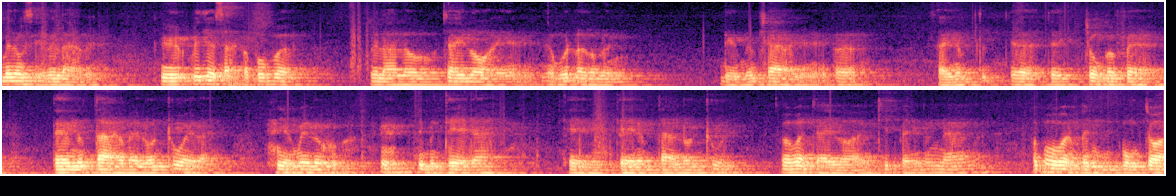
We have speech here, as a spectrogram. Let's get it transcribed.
ไม่ต้องเสียเวลาเลย คือวิทยาศาสตร์ก็พบว่า เวลาเราใจลอยสมมติเรากำลังดื่มน้ำชาอยู่เนี่ยก็ใส่น้ำจะจะชงกาแฟ เติมน้ำตาลไปล้นถ้วยละยังไม่รู้ที่มันเทได้ เทเทน้ำตาลล้นถ้วย เพราะว่าใจลอยคิดไปตั้งนานเพราะว่ามันเป็นวงจร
